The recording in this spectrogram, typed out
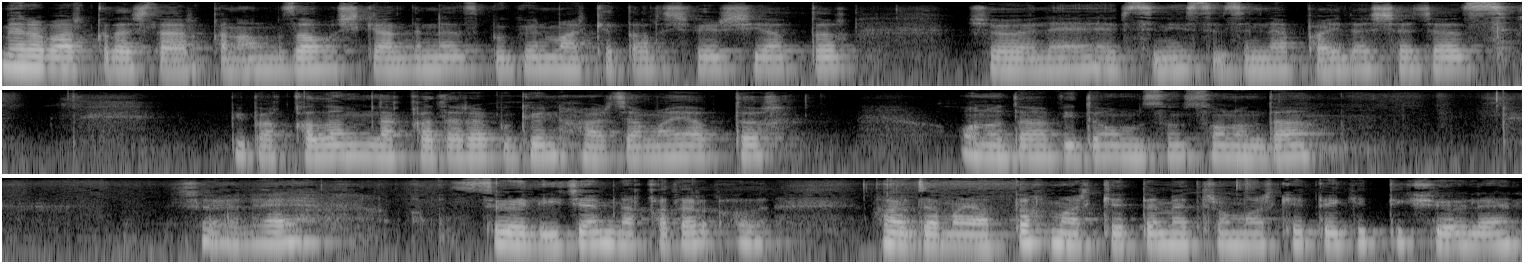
Merhaba arkadaşlar kanalımıza hoş geldiniz. Bugün market alışverişi yaptık. Şöyle hepsini sizinle paylaşacağız. Bir bakalım ne kadara bugün harcama yaptık. Onu da videomuzun sonunda şöyle söyleyeceğim ne kadar harcama yaptık. Markette metro markete gittik şöyle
